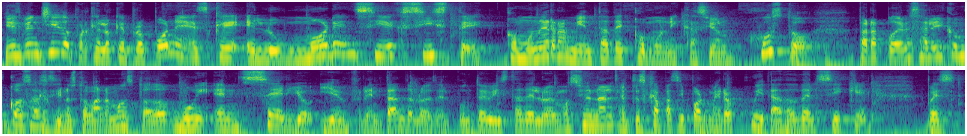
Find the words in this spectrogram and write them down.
Y es bien chido porque lo que propone es que el humor en sí existe como una herramienta de comunicación justo para poder salir con cosas que si nos tomáramos todo muy en serio y enfrentándolo desde el punto de vista de lo emocional, entonces capaz y por mero cuidado del psique, pues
